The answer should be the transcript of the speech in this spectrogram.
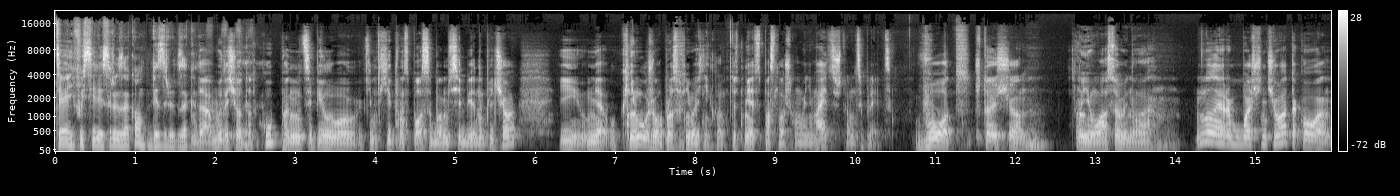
Тебя не пустили с рюкзаком, без рюкзака. Да, вытащил этот куб, нацепил его каким-то хитрым способом себе на плечо, и у меня к нему уже вопросов не возникло. То есть, меня это спасло, что он вынимается, что он цепляется. Вот, что еще у него особенного? Ну, наверное, больше ничего такого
